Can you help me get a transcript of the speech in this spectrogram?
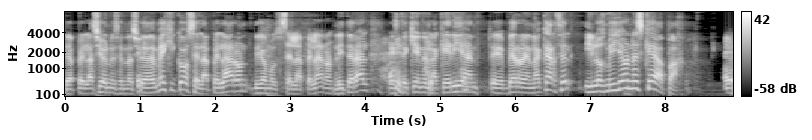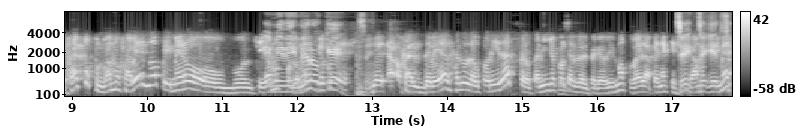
de apelaciones en la Ciudad de México. Se la apelaron, digamos. Se la apelaron. Literal. Este, quienes la querían eh, verla en la cárcel. ¿Y los millones qué, apa? Exacto, pues vamos a ver, ¿no? Primero, pues, sigamos por lo menos. Yo creo que, o sea, debería hacerlo la autoridad, pero también yo creo pues que desde el periodismo, pues vale la pena que sigamos primero.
